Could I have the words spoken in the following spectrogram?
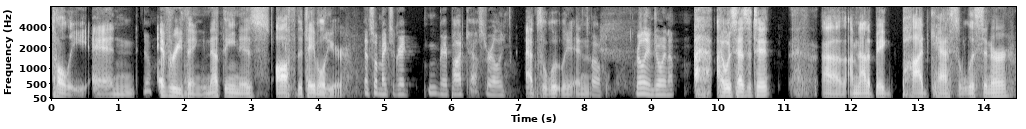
Tully and Yeah. everything. Nothing is off the table here. that's what makes a great, great podcast, really. Absolutely. And So, really enjoying it. I was hesitant. Uh, I'm not a big podcast listener.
